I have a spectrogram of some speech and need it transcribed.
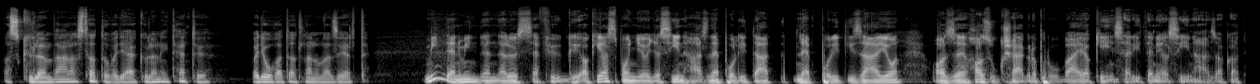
az külön választható, vagy elkülöníthető? Vagy óhatatlanul azért? Minden mindennel összefügg. Aki azt mondja, hogy a színház ne, politá, ne politizáljon, az hazugságra próbálja kényszeríteni a színházakat.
